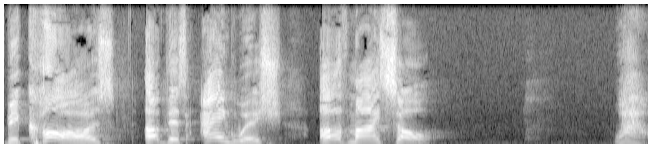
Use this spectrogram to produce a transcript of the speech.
Because of this anguish of my soul. Wow.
